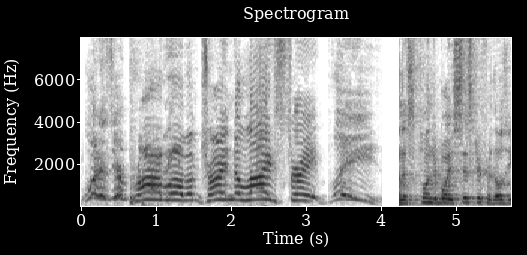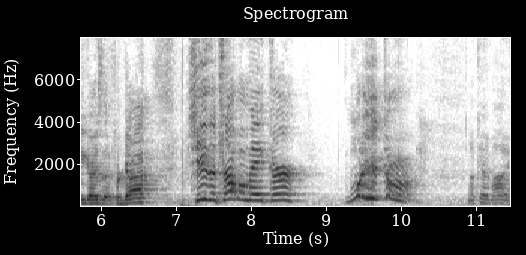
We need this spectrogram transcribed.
What is your problem? I'm trying to live stream, please. This is Plunger Boy's sister, for those of you guys that forgot, she's a troublemaker. What are you doing? Okay, bye.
